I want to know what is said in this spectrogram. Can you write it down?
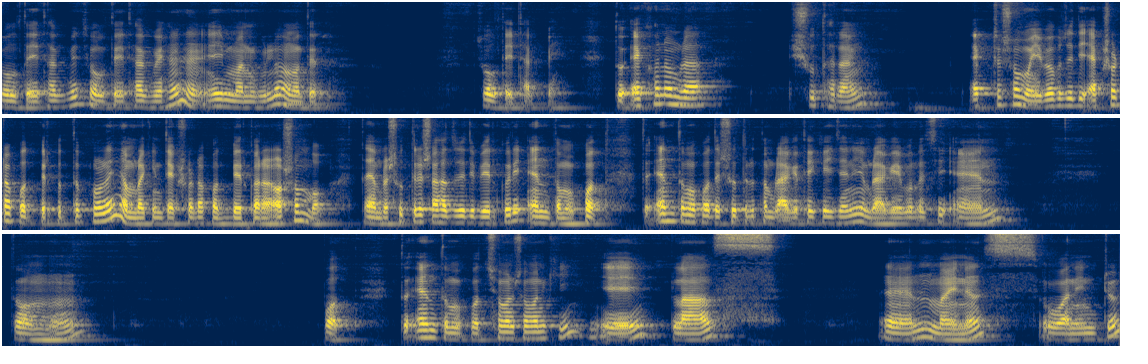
চলতেই থাকবে চলতেই থাকবে হ্যাঁ এই মানগুলো আমাদের চলতেই থাকবে। তো এখন আমরা সুতরাং একটা সময় এভাবে যদি একশোটা পদ বের করতে পারে আমরা কিন্তু একশোটা পদ বের করা অসম্ভব। তাই আমরা সূত্রের সাহায্যে যদি বের করি এনতম পদ। তো এনতম পদের সূত্র তো আমরা আগে থেকেই জানি, আমরা আগেই বলেছি এন তম পদ। তো এনতম পদ সমান সমান কি? A plus N minus one into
